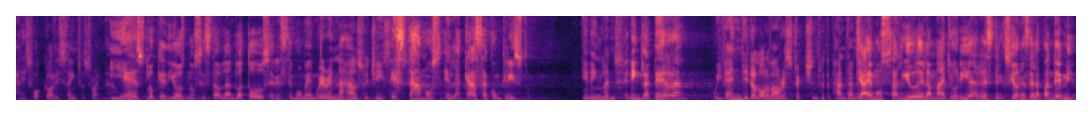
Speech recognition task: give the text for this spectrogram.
And it's what God is saying to us right now. Y es lo que Dios nos está hablando a todos en este momento. We're in the house with Jesus. Estamos en la casa con Cristo. In England, En Inglaterra we've ended a lot of our restrictions with the pandemic. ya hemos salido de la mayoría de restricciones de la pandemia.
